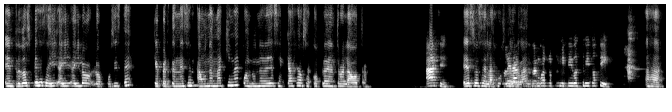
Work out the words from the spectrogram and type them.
Entre dos piezas, ahí, ahí, ahí lo, lo pusiste, que pertenecen a una máquina cuando una de ellas se encaja o se acopla dentro de la otra. Ah, sí. Eso es el ajuste, ¿verdad? al rango no permitido escrito, sí. Ajá.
